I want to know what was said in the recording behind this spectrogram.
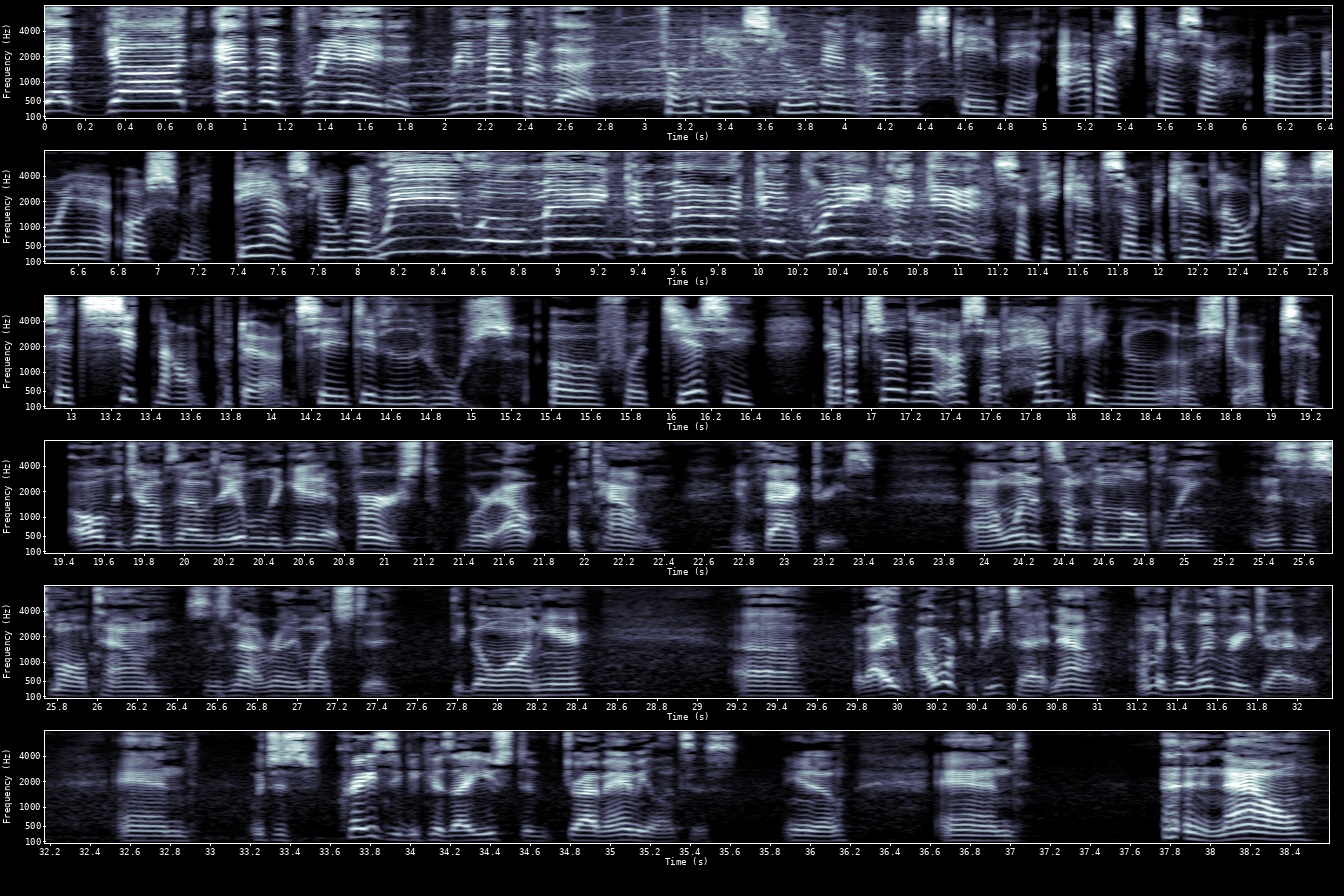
that God ever created. Remember that. For med det her slogan om at skabe arbejdspladser, og når jeg også med det her slogan, We will make America great again. så fik han som bekendt lov til at sætte sit navn på døren til det hvide hus. Og for Jesse, der betød det også, at han fik noget at stå op til. All the jobs that I was able to get at first were out of town in factories. Uh, I wanted something locally, and this is a small town, so there's not really much to, to go on here. Uh, but I, I work at Pizza Hut now. I'm a delivery driver, and which is crazy because I used to drive ambulances, you know, and now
